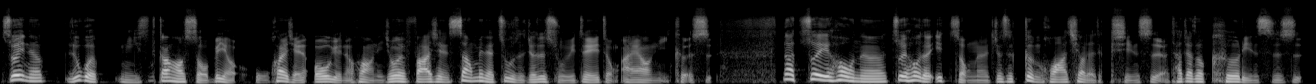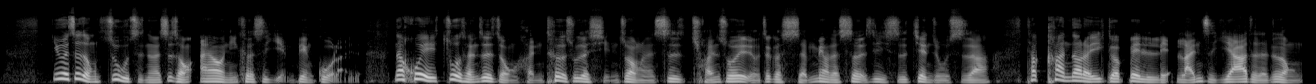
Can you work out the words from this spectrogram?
所以呢，如果你刚好手边有五块钱欧元的话，你就会发现上面的柱子就是属于这一种艾奥尼克式。那最后呢，最后的一种呢，就是更花俏的形式，它叫做科林斯式。因为这种柱子呢，是从艾奥尼克式演变过来的。那会做成这种很特殊的形状呢，是传说有这个神庙的设计师、建筑师啊，他看到了一个被篮子压着的那种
